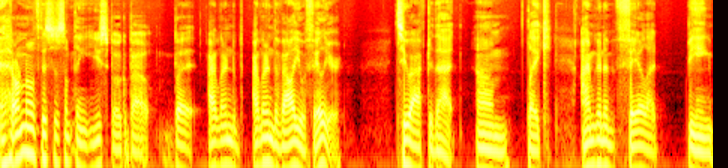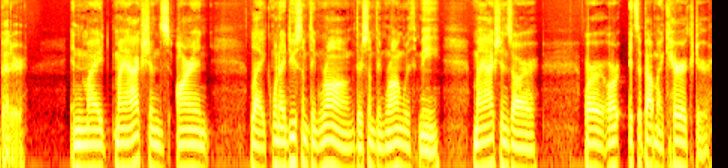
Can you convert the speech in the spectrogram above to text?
I don't know if this is something you spoke about, but I learned I learned the value of failure too after that. Um, like I'm gonna fail at being better, and my my actions aren't like when I do something wrong. There's something wrong with me. My actions are, or or it's about my character.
